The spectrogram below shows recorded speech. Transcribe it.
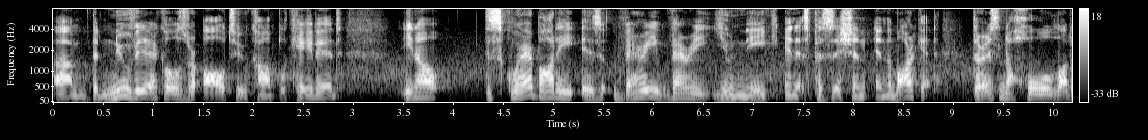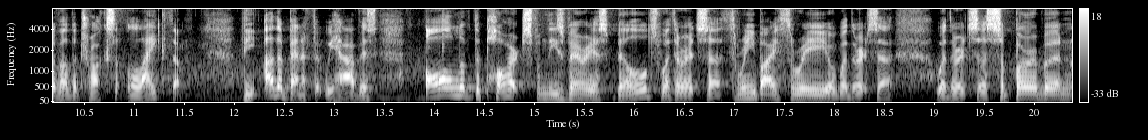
Um, the new vehicles are all too complicated. You know, the square body is very, very unique in its position in the market. There isn't a whole lot of other trucks like them. The other benefit we have is all of the parts from these various builds, whether it's a 3x3 or whether it's a whether it's a Suburban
